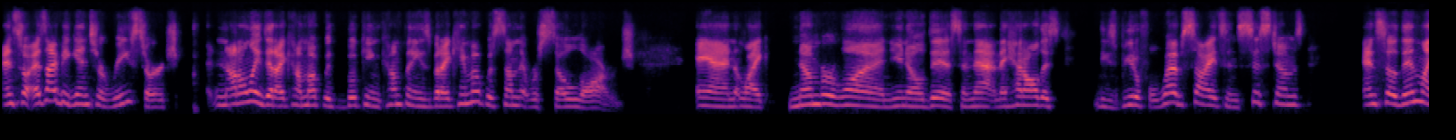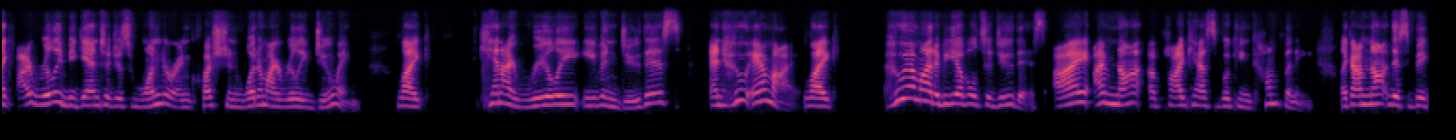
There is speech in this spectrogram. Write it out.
And so as I began to research, not only did I come up with booking companies, but I came up with some that were so large and like number one, you know, this and that. And they had all this, these beautiful websites and systems. And so then like I really began to just wonder and question, what am I really doing? Like, can I really even do this? And who am I? Like, who am I to be able to do this? I I'm not a podcast booking company. Like I'm not this big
